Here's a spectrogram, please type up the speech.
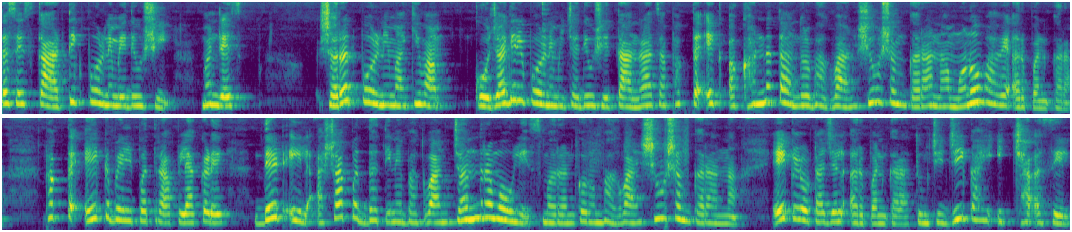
तसेच कार्तिक पौर्णिमे दिवशी म्हणजेच शरद पौर्णिमा किंवा कोजागिरी पौर्णिमेच्या दिवशी तांदळाचा फक्त एक अखंड तांदूळ भगवान शिवशंकरांना मनोभावे अर्पण करा. फक्त एक बेलपत्र आपल्याकडे. देत येईल अशा पद्धतीने भगवान चंद्रमौली स्मरण करून भगवान शिवशंकरांना एक लोटा जल अर्पण करा. तुमची जी काही इच्छा असेल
